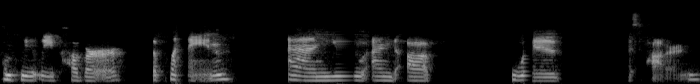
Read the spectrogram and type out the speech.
completely cover the plane and you end up with this pattern.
